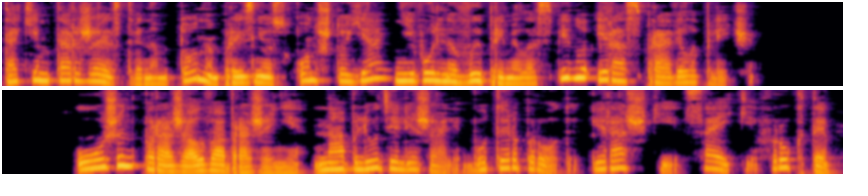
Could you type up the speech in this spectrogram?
Таким торжественным тоном произнес он, что я невольно выпрямила спину и расправила плечи. Ужин поражал воображение. На блюде лежали бутерброды, пирожки, сайки, фрукты,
